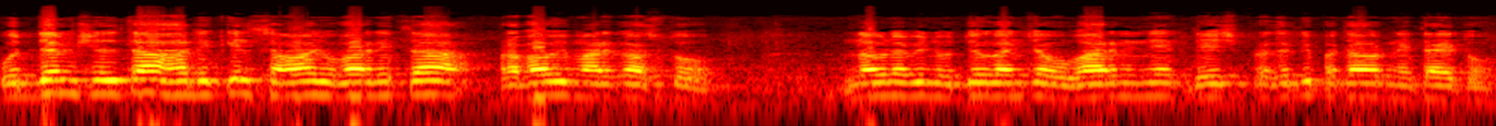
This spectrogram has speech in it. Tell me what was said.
उद्यमशीलता हा देखील समाज उभारणीचा प्रभावी मार्ग असतो. नवनवीन उद्योगांच्या उभारणीने देश प्रगतीपथावर नेता येतो.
